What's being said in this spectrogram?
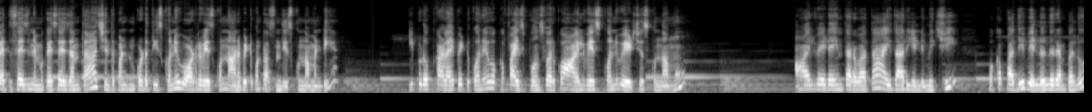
పెద్ద సైజు నిమ్మకాయ సైజు అంతా చింతపండును కూడా తీసుకొని వాటర్ వేసుకొని నానబెట్టుకొని రసం తీసుకుందామండి. ఇప్పుడు ఒక కళాయి పెట్టుకొని ఒక ఫైవ్ స్పూన్స్ వరకు ఆయిల్ వేసుకొని వేడి చేసుకుందాము. ఆయిల్ వేడైన తర్వాత ఐదారు ఎండుమిర్చి ఒక పది వెల్లుల్లి రెబ్బలు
